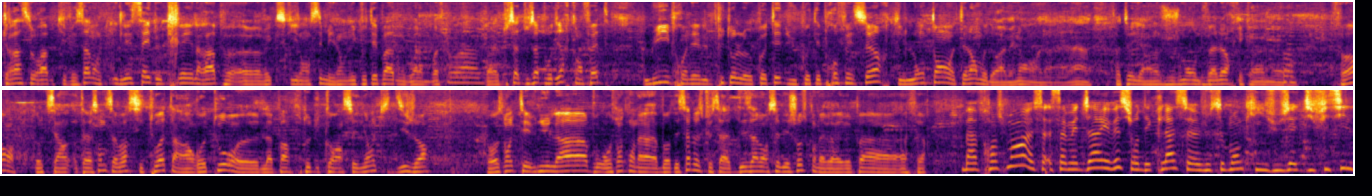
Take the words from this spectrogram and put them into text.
grâce au rap qu'il fait ça. Donc il essaye de créer le rap euh, avec ce qu'il en sait, mais il n'en écoutait pas. Donc voilà, bref. Voilà, tout ça, tout ça pour dire qu'en fait, lui, il prenait plutôt le côté du côté professeur qui longtemps était là en mode ah mais non, il y a un jugement de valeur qui est quand même euh, fort. Donc c'est intéressant de savoir si toi, tu as un retour euh, de la part plutôt du corps enseignant qui te dit genre heureusement que tu es venu là, heureusement qu'on a abordé ça parce que ça a désamorcé des choses qu'on n'arrivait pas à, faire. Bah franchement, ça, ça m'est déjà arrivé sur des classes euh, justement qui jugeaient difficiles.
